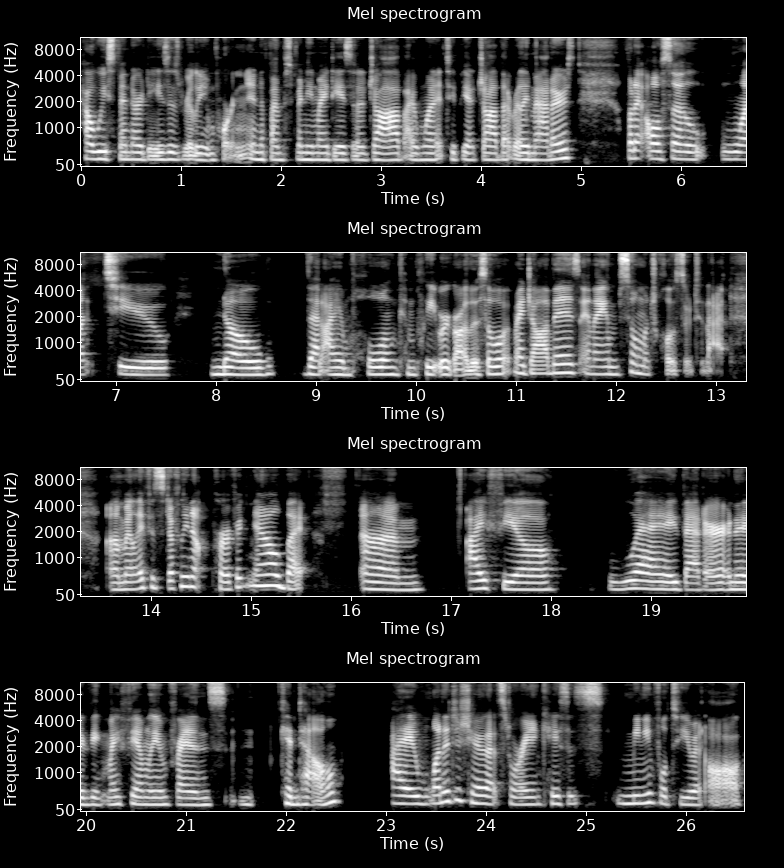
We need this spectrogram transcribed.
how we spend our days is really important. And if I'm spending my days at a job, I want it to be a job that really matters. But I also want to know that I am whole and complete regardless of what my job is. And I am so much closer to that. Um, my life is definitely not perfect now, but um, I feel way better. And I think my family and friends can tell. I wanted to share that story in case it's meaningful to you at all.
